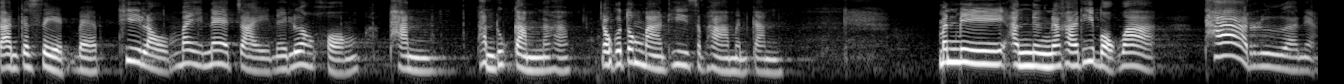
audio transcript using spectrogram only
การเกษตรแบบที่เราไม่แน่ใจในเรื่องของพันพันธุกรรมนะคะ เราก็ต้องมาที่สภาเหมือนกัน มันมีอันหนึ่งนะคะที่บอกว่า ถ้าเรือเนี่ย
